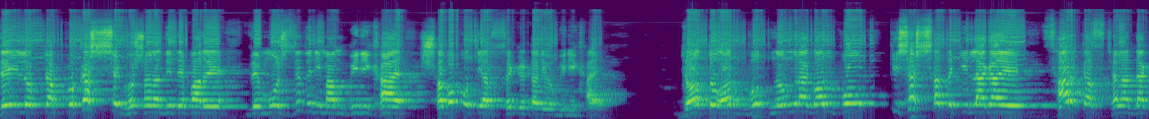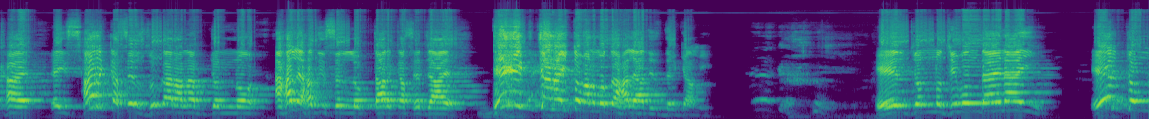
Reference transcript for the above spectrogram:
যেই লোকটা প্রকাশ্যে ঘোষণা দিতে পারে যে মসজিদের ইমাম বিড়ি খায়, সভাপতি আর সেক্রেটারিও বিড়ি খায়। যত অদ্ভুত নোংরা গল্প, কিসের সাথে কি লাগায়, সার্কাস খেলা দেখায়, এই সার্কাসের জোকার আনার জন্য আহলে হাদিসের লোক তার কাছে যায়, দেখ জানাই তোমার মতো আহলে হাদিসদেরকে আমি। এর জন্য জীবন দেয় নাই। এর জন্য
